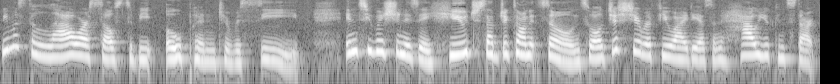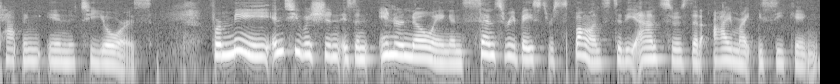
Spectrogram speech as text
we must allow ourselves to be open to receive. Intuition is a huge subject on its own, so I'll just share a few ideas on how you can start tapping into yours. For me, intuition is an inner knowing and sensory based response to the answers that I might be seeking.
